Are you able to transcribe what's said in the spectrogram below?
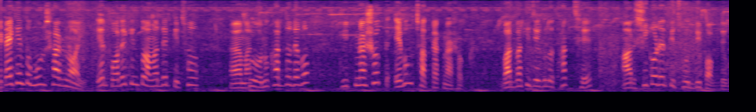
এটাই কিন্তু মূল সার নয়। এরপরে কিন্তু আমাদের কিছু অনুখাদ্য দেব, কীটনাশক এবং ছত্রাকনাশক। বাদবাকি যেগুলো থাকছে, আর শিকড়ের কিছু উদ্দীপক দেব।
